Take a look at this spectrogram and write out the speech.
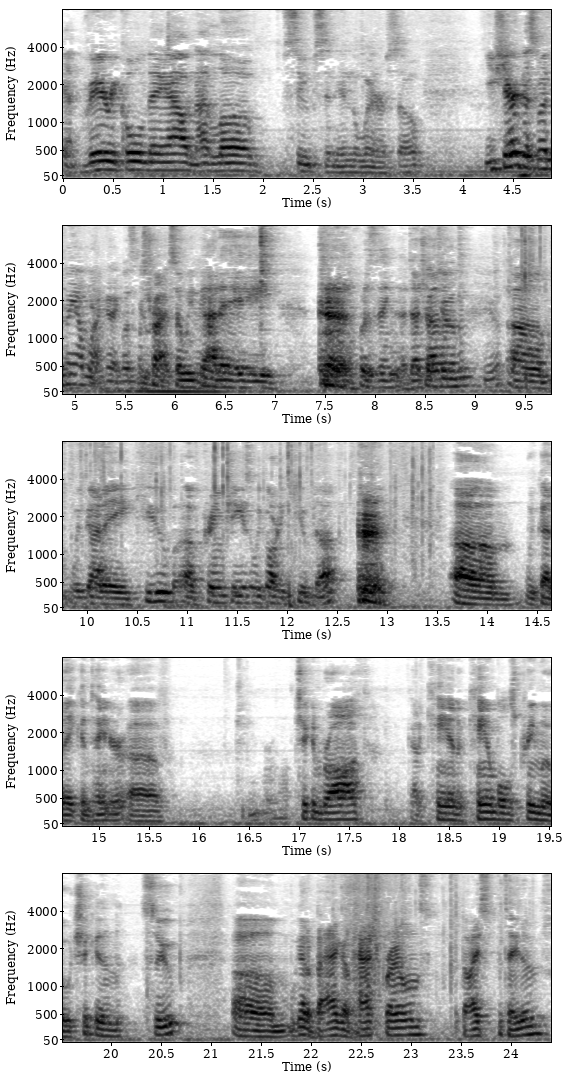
Yeah. very cold day out, and I love soups in, in the winter. So you shared this with me. I'm like, hey, let's, Let's try it. So we've got a, what is the thing, a Dutch, Dutch oven? oven, yep. Um, we've got a cube of cream cheese that we've already cubed up. um, we've got a container of chicken broth. Got a can of Campbell's Cream o chicken soup. Um, we got a bag of hash browns, diced potatoes.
